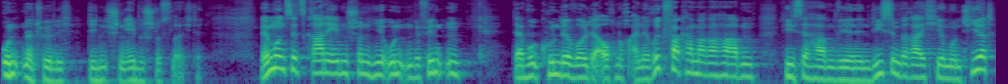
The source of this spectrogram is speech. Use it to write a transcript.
und natürlich die Schneebelschlussleuchte. Wenn wir uns jetzt gerade eben schon hier unten befinden, der Kunde wollte auch noch eine Rückfahrkamera haben. Diese haben wir in diesem Bereich hier montiert.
